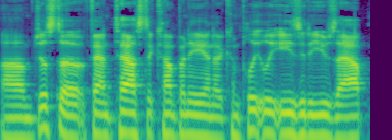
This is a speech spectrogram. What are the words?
um, just a fantastic company and a completely easy to use app.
